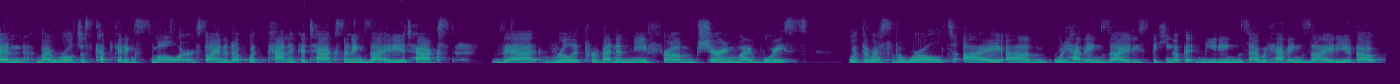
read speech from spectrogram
and my world just kept getting smaller. So I ended up with panic attacks and anxiety attacks that really prevented me from sharing my voice with the rest of the world. I um, would have anxiety speaking up at meetings. I would have anxiety about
